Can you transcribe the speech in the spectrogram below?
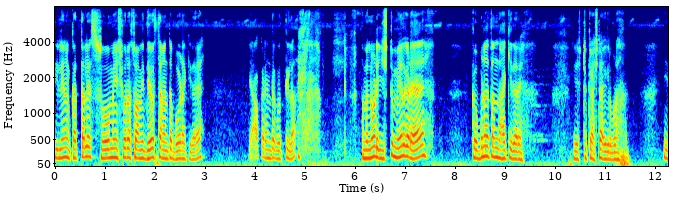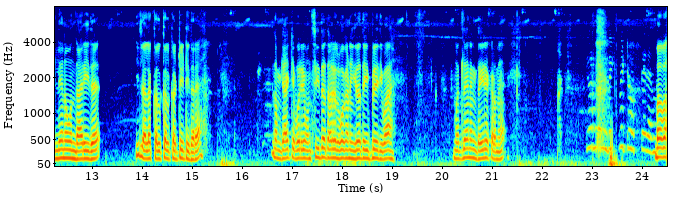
ಇಲ್ಲೇನೋ ಕತ್ತಲೆ ಸೋಮೇಶ್ವರ ಸ್ವಾಮಿ ದೇವಸ್ಥಾನ ಅಂತ ಬೋರ್ಡ್ ಹಾಕಿದ್ದಾರೆ. ಯಾವ ಕಡೆ ಅಂತ ಗೊತ್ತಿಲ್ಲ. ಆಮೇಲೆ ನೋಡಿ ಇಷ್ಟು ಮೇಲ್ಗಡೆ ಕಬ್ಬಣ ತಂದು ಹಾಕಿದ್ದಾರೆ. ಎಷ್ಟು ಕಷ್ಟ ಆಗಿರ್ಬೇಡ. ಇಲ್ಲೇನೋ ಒಂದು ದಾರಿ ಇದೆ. ಇಲ್ಲೆಲ್ಲ ಕಲ್ ಕಲ್ ಕಟ್ಟಿಟ್ಟಿದ್ದಾರೆ. ನಮ್ಗೆ ಯಾಕೆ ಬರ್ರಿ ಒಂದು ಸೀದಾ ದಾರಿಯಲ್ಲಿ ಹೋಗೋಣ? ಇರೋದೇ ಇಬ್ಬರೇ ಇದೀವ? ಮೊದಲೇ ನಂಗೆ ಧೈರ್ಯ ಕಡಿಮೆ. ಬಾಬಾ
